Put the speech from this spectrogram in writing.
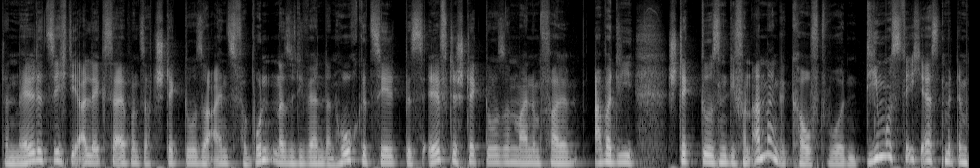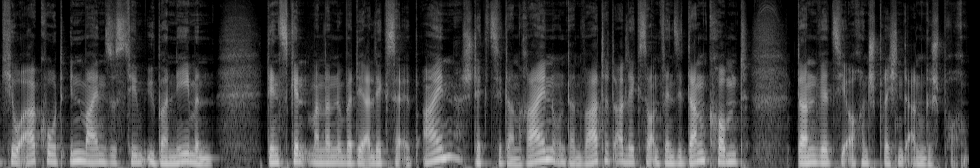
Dann meldet sich die Alexa-App und sagt Steckdose 1 verbunden. Also die werden dann hochgezählt bis 11. Steckdose in meinem Fall. Aber die Steckdosen, die von anderen gekauft wurden, die musste ich erst mit einem QR-Code in mein System übernehmen. Den scannt man dann über die Alexa-App ein, steckt sie dann rein und dann wartet Alexa. Und wenn sie dann kommt, dann wird sie auch entsprechend angesprochen.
